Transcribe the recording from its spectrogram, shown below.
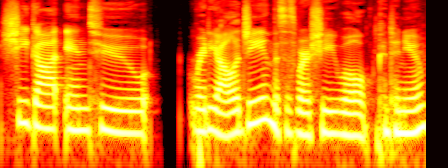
She got into radiology, and this is where she will continue,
